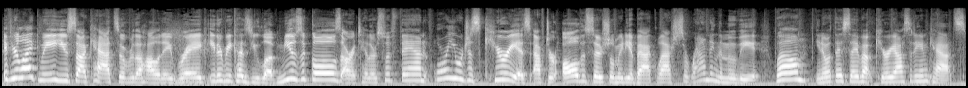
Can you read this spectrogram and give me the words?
If you're like me, you saw Cats over the holiday break, either because you love musicals, are a Taylor Swift fan, or you were just curious after all the social media backlash surrounding the movie. Well, you know what they say about curiosity and cats.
